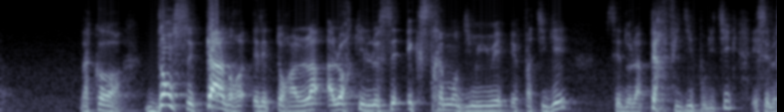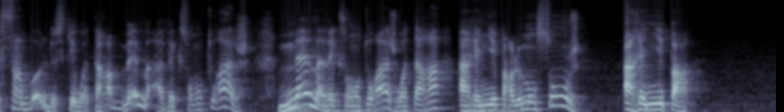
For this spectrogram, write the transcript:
d'accord, dans ce cadre électoral-là, alors qu'il le sait extrêmement diminué et fatigué, c'est de la perfidie politique et c'est le symbole de ce qu'est Ouattara, même avec son entourage. Même avec son entourage, Ouattara a régné par le mensonge, a régné par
